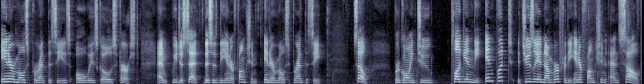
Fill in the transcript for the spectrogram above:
Innermost parentheses always goes first. And we just said this is the inner function, innermost parenthesis. So we're going to plug in the input, it's usually a number for the inner function, and solve.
